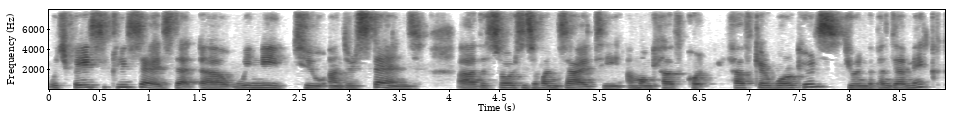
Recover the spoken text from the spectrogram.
which basically says that uh, we need to understand uh, the sources of anxiety among health co- healthcare workers during the pandemic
